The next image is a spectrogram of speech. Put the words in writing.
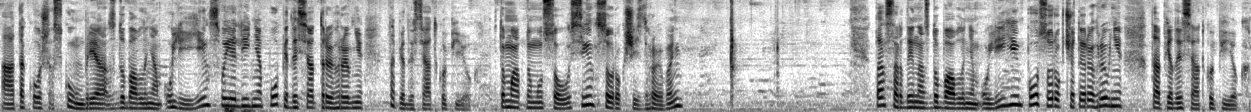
А також скумбрія з додавленням олії своя лінія по 53 гривні та 50 копійок. В томатному соусі 46 гривень. Та сардина з додавленням олії по 44 гривні та 50 копійок.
